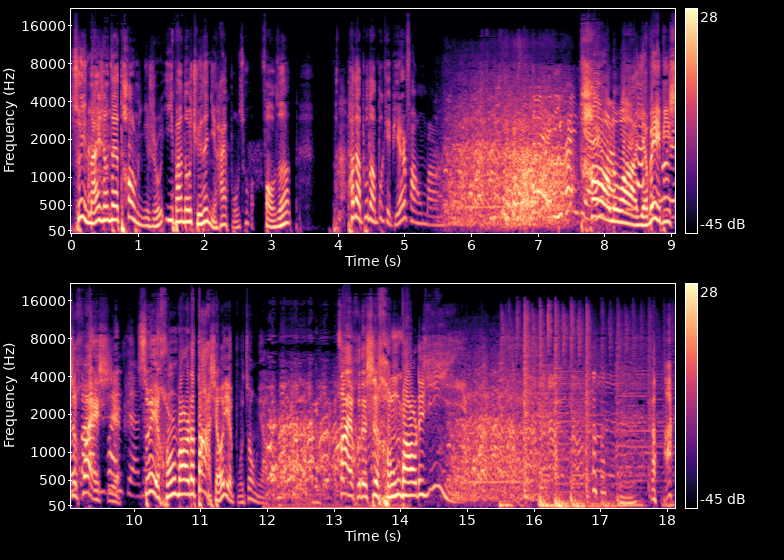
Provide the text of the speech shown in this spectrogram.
所以男生在套路你的时候，一般都觉得你还不错，否则。他咋不能不给别人发红包呢？对，一块钱。套路啊，也未必是坏事，所以红包的大小也不重要，在乎的是红包的意义。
